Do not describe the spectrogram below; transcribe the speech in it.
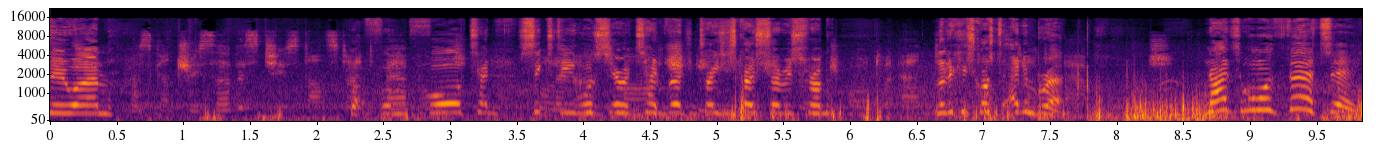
to um, Cross-country service to Stansted platform Airport. 4, 10, 16, 1010 Virgin Tracy's Coast Service from and Ludicrous Cross to Edinburgh. Airport. 9130.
